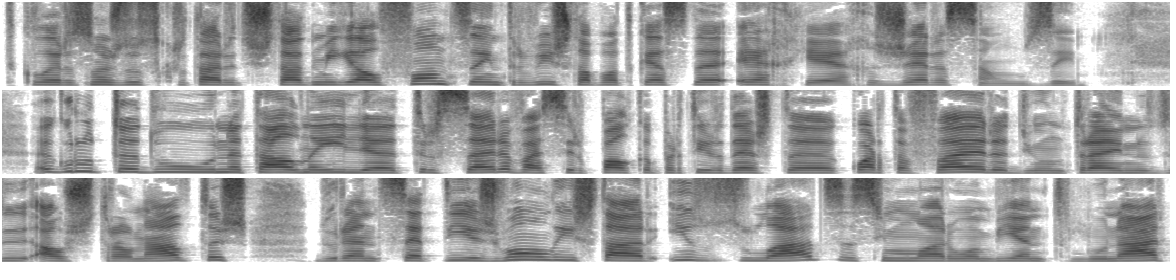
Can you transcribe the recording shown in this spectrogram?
Declarações do secretário de Estado Miguel Fontes em entrevista ao podcast da RR Geração Z. A Gruta do Natal na Ilha Terceira vai ser palco a partir desta quarta-feira de um treino de astronautas. Durante sete dias vão ali estar isolados a simular o ambiente lunar.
